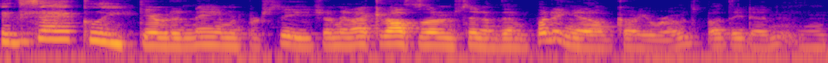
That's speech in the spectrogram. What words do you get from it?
Exactly. Give it a name and prestige. I mean, I could also understand them putting it on Cody Rhodes, but they didn't.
